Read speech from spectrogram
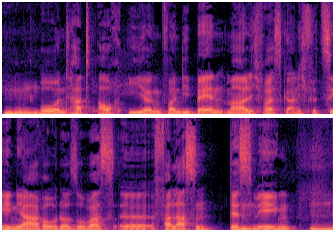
mhm. und hat auch irgendwann die Band mal, ich weiß gar nicht, für zehn Jahre oder sowas äh, verlassen deswegen. Mhm.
